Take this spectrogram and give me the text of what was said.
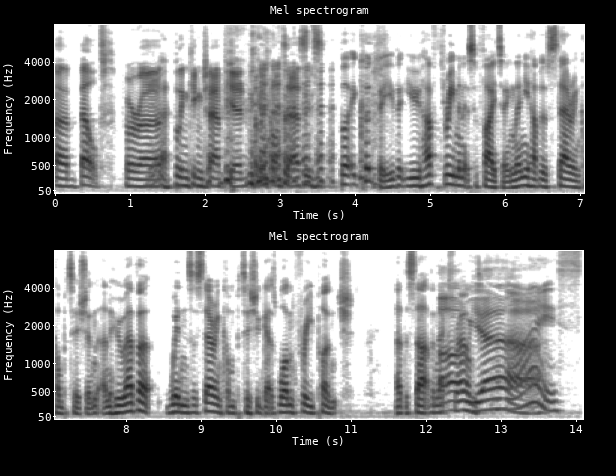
uh, belt for a Yeah. blinking champion for the contests. But it could be that you have three minutes of fighting, then you have a staring competition, and whoever wins a staring competition gets one free punch at the start of the next oh round. yeah, Nice.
